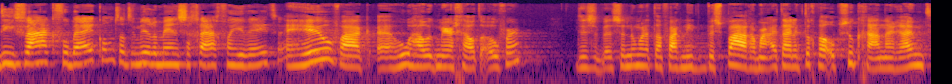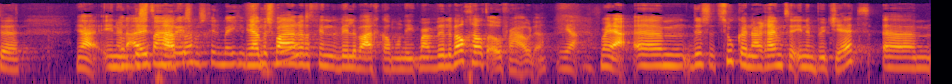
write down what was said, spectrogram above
die vaak voorbij komt? Dat willen mensen graag van je weten? Heel vaak, eh, hoe hou ik meer geld over? Dus ze noemen het dan vaak niet besparen, maar uiteindelijk toch wel op zoek gaan naar ruimte ja, in hun Want besparen uitgaven. is misschien een beetje Ja, besparen, dat vinden, willen we eigenlijk allemaal niet. Maar we willen wel geld overhouden. Ja. Maar ja, ehm, dus het zoeken naar ruimte in een budget. Ehm,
